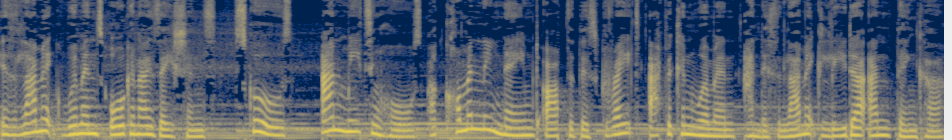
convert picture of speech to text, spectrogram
Islamic women's organizations, schools, and meeting halls are commonly named after this great African woman and Islamic leader and thinker.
